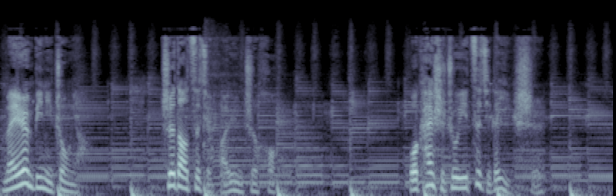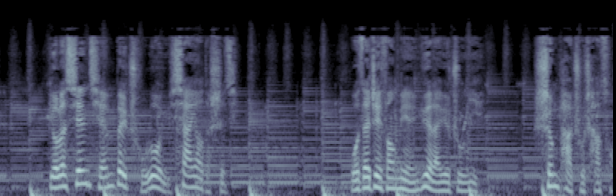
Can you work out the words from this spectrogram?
没人比你重要。知道自己怀孕之后，我开始注意自己的饮食。有了先前被楚若雨下药的事情，我在这方面越来越注意，生怕出差错。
